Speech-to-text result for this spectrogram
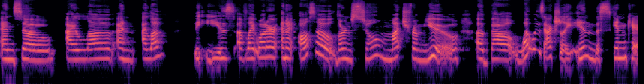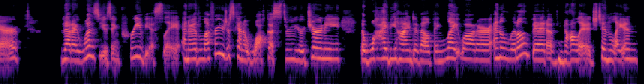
And so I love, and I love the ease of LightWater. And I also learned so much from you about what was actually in the skincare that I was using previously. And I would love for you just kind of walk us through your journey, the why behind developing LightWater, and a little bit of knowledge to enlighten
